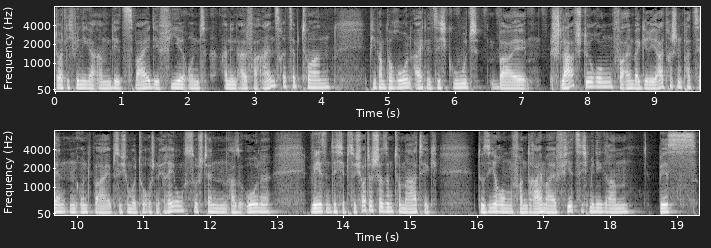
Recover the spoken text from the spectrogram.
deutlich weniger am D2, D4 und an den Alpha-1-Rezeptoren. Pipamperon eignet sich gut bei Schlafstörungen, vor allem bei geriatrischen Patienten und bei psychomotorischen Erregungszuständen, also ohne wesentliche psychotische Symptomatik. Dosierungen von dreimal 40 Milligramm bis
